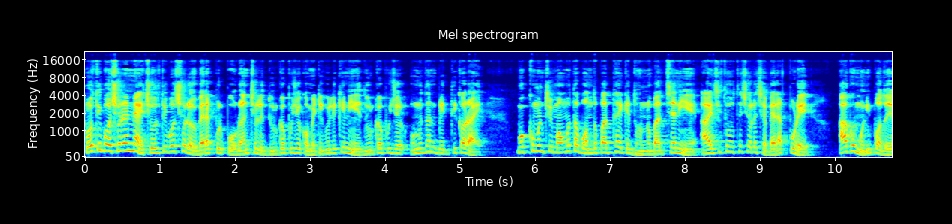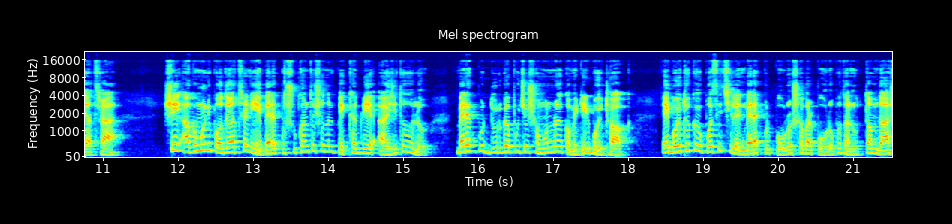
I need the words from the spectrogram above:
প্রতি বছরের ন্যায় চলতি বছরেও ব্যারাকপুর পৌরাঞ্চলে দুর্গাপুজো কমিটিগুলিকে নিয়ে দুর্গাপুজোর অনুদান বৃদ্ধি করায় মুখ্যমন্ত্রী মমতা বন্দ্যোপাধ্যায়কে ধন্যবাদ জানিয়ে আয়োজিত হতে চলেছে ব্যারাকপুরে আগমনী পদযাত্রা। সেই আগমনী পদযাত্রা নিয়ে ব্যারাকপুর সুকান্ত সদন প্রেক্ষাগৃহে আয়োজিত হল ব্যারাকপুর দুর্গাপুজো সমন্বয় কমিটির বৈঠক। এই বৈঠকে উপস্থিত ছিলেন ব্যারাকপুর পৌরসভার পৌরপ্রধান উত্তম দাস,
